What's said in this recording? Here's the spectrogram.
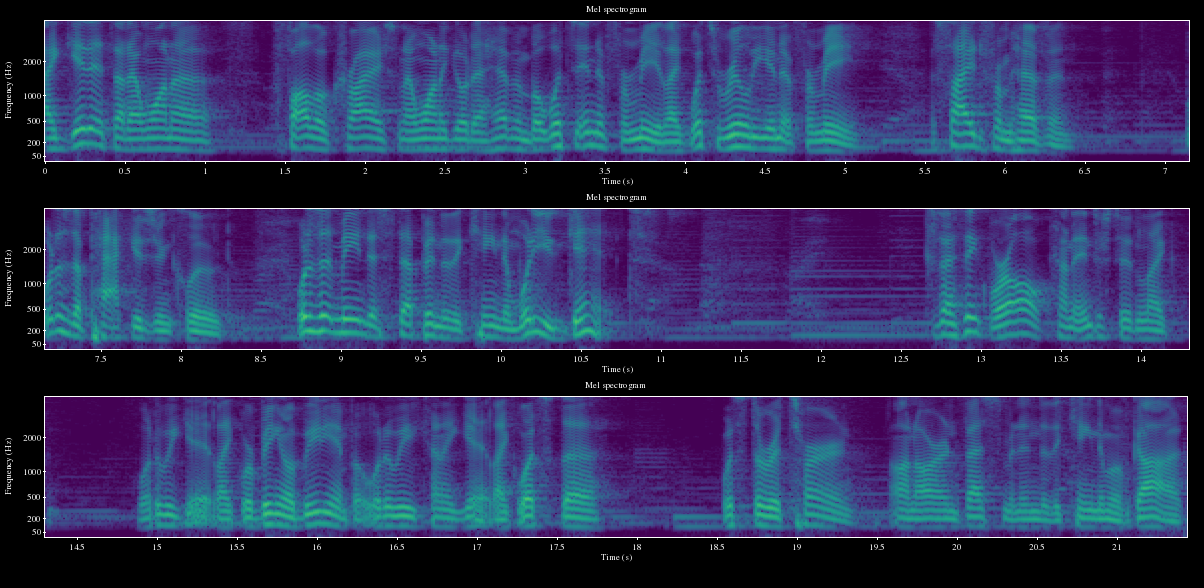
I get it that I want to follow Christ and I want to go to heaven, but what's in it for me? Like, what's really in it for me? Aside from heaven, what does the package include? What does it mean to step into the kingdom? What do you get? Because I think we're all kind of interested in like, what do we get? Like we're being obedient, but what do we kind of get? Like what's the what's the return on our investment into the kingdom of God?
